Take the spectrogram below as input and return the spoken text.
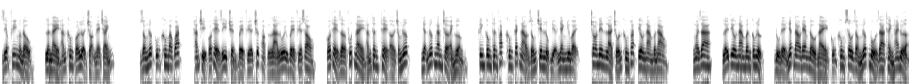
Diệp phi ngầm đầu, lần này hắn không có lựa chọn né tránh. Dòng nước cũng không bao quát, hắn chỉ có thể di chuyển về phía trước hoặc là lui về phía sau, có thể giờ phút này hắn thân thể ở trong nước, nhận nước ngăn trở ảnh hưởng, khinh công thân pháp không cách nào giống trên lục địa nhanh như vậy, cho nên là trốn không thoát tiêu nam vân đao. Ngoài ra, lấy tiêu nam vân công lực, đủ để nhất đao đem đầu này cũng không sâu dòng nước bổ ra thành hai nửa,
